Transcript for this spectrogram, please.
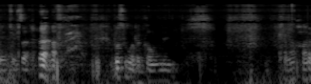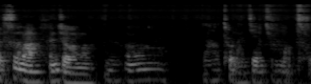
间就是，不是我的功力，可能好久是吗？很久了吗？嗯哦，然后突然间就冒出。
